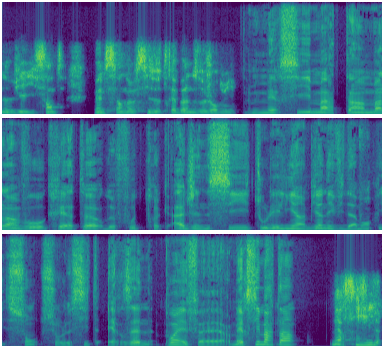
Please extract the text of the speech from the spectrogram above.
certaines vieillissantes, même si on a aussi de très bonnes aujourd'hui. Merci Martin Malinvaux, créateur de Food Truck Agency. Tous les liens, bien évidemment, sont sur le site erzen.fr. Merci Martin. Merci Gilles.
